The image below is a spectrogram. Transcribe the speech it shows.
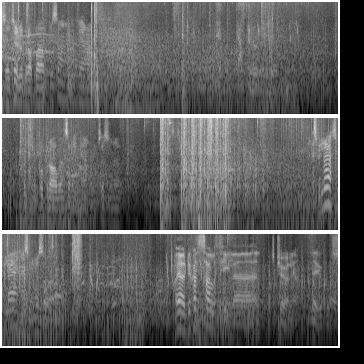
Så jeg tror du er bra på Apples, ja. Gjerne. Kontroll på Bravo enn så lenge. Ser ut som det Jeg spiller, jeg spiller, jeg spiller så til. Å ja, du kan selvfile sjøl, ja. Det er jo kos.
